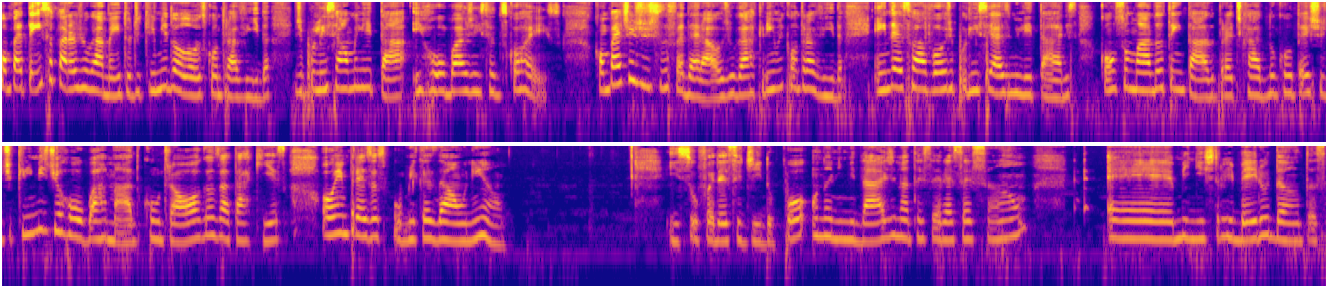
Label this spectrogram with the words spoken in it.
Competência para julgamento de crime doloso contra a vida, de policial militar e roubo à agência dos Correios. Compete à Justiça Federal julgar crime contra a vida em desfavor de policiais militares, consumado ou tentado, praticado no contexto de crimes de roubo armado contra órgãos, autarquias ou empresas públicas da União. Isso foi decidido por unanimidade na terceira sessão. É, ministro Ribeiro Dantas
